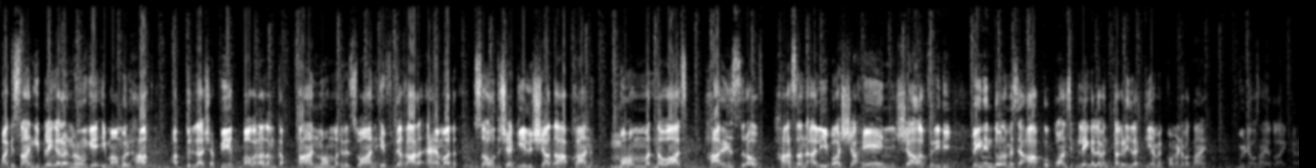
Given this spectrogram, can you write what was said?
पाकिस्तान की प्लेइंग 11 में होंगे इमामुल हक, अब्दुल्ला शफीक, बाबर आज़म कप्तान मोहम्मद रिजवान इफ्तार अहमद, सऊद शकील शादाब खान, मोहम्मद नवाज़, हारिस रऊफ, हसन अली व शाहीन शाह अफरीदी। लेकिन इन दोनों में से आपको कौन सी प्लेइंग 11 तगड़ी लगती है, हमें कमेंट बताएँ। वीडियो पसंद है तो लाइक करें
